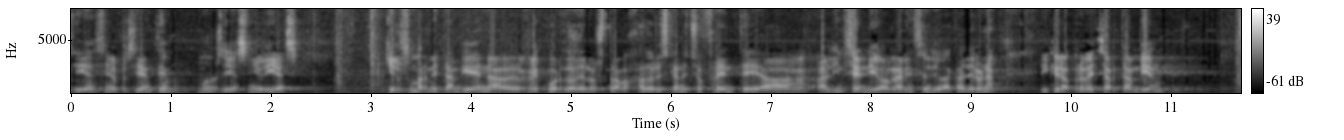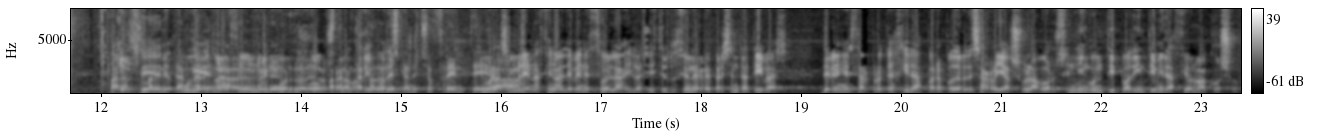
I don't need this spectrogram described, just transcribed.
días, señor presidente. Buenos días, señorías. Quiero sumarme también al recuerdo de los trabajadores que han hecho frente al incendio, al grave incendio de la Calderona, y quiero aprovechar también para hacer una declaración en recuerdo de los trabajadores que han hecho frente a... La Asamblea Nacional de Venezuela y las instituciones representativas deben estar protegidas para poder desarrollar su labor sin ningún tipo de intimidación o acoso.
